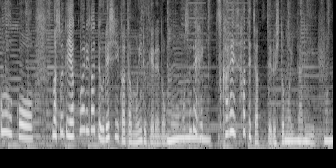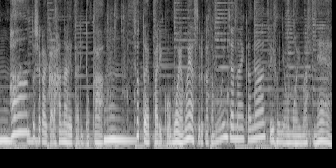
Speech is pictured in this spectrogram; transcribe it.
構こう、まあ、それで役割があって嬉しい方もいるけれどもうん、もうそれで疲れ果てちゃってる人もいたり、うん、パーンと社会から離れたりとか、うん、ちょっとやっぱりこうもやもやする方も多いんじゃないかなっていうふうに思いますね。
